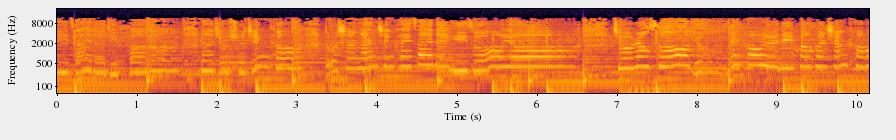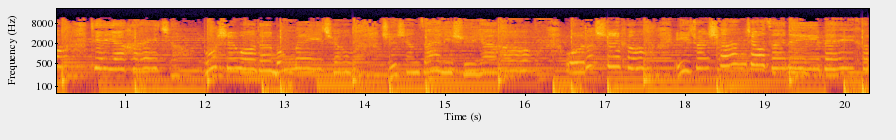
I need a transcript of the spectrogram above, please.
你在的地方，那就是尽头。多想安静陪在你左右，就让所有美好与你环环相扣。天涯海角，是我的梦寐以求。只想在你需要我的时候，一转身就在你背后。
